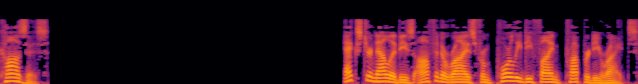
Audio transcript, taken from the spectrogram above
Causes Externalities often arise from poorly defined property rights.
